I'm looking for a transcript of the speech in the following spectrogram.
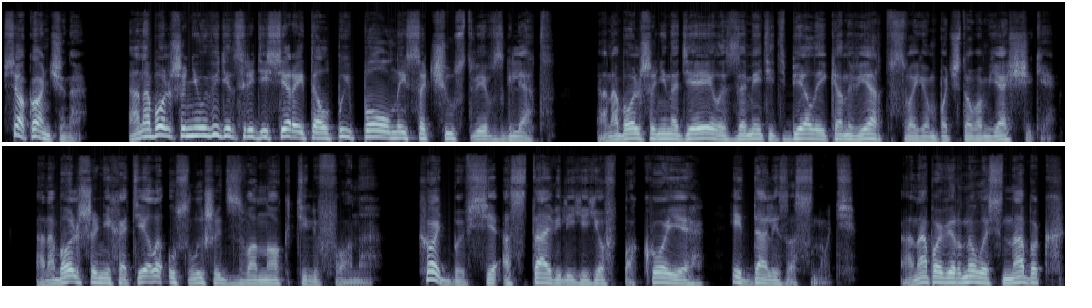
Все кончено. Она больше не увидит среди серой толпы полный сочувствия взгляд. Она больше не надеялась заметить белый конверт в своем почтовом ящике. Она больше не хотела услышать звонок телефона. Хоть бы все оставили ее в покое и дали заснуть. Она повернулась на бок,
